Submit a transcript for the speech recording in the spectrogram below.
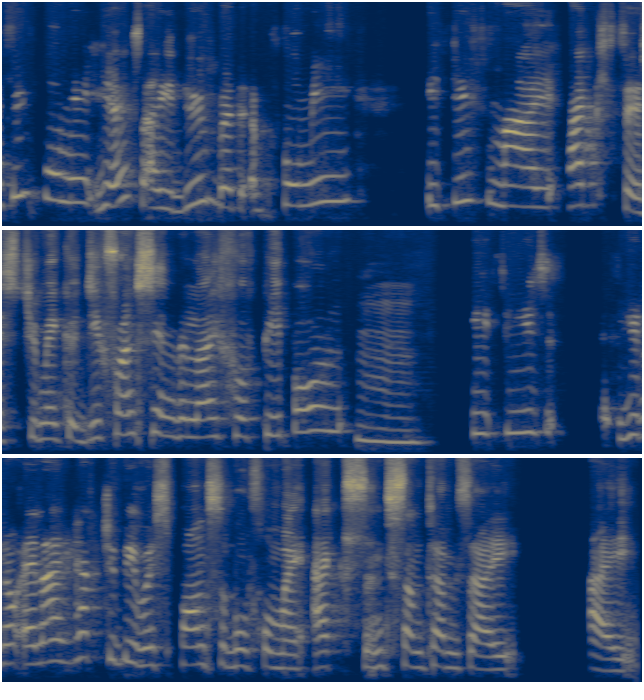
I think for me, yes, I do. But for me, it is my access to make a difference in the life of people. Mm. It is you know and i have to be responsible for my accent sometimes i I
